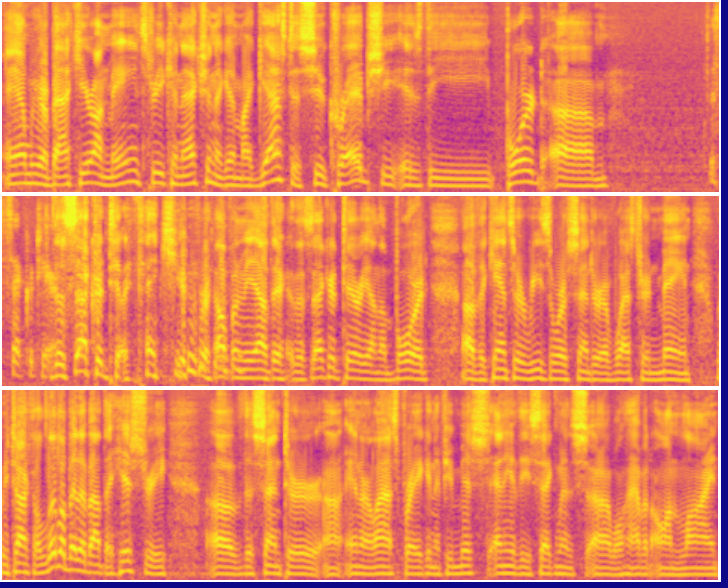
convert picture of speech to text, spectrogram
And we are back here on Main Street Connection. Again, my guest is Sue Craib. She is the board. Um, The secretary. the secretary, thank you for helping me out there. The secretary on the board of the Cancer Resource Center of Western Maine. We talked a little bit about the history of the center uh, in our last break, and if you missed any of these segments, uh, we'll have it online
